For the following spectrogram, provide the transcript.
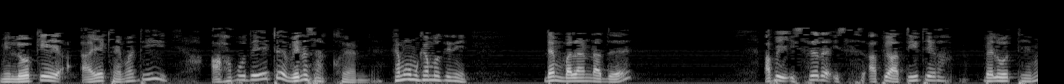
මේ ලෝකේ අය කැමති අහපු දෙයට වෙනසක් හොයන්න. හැමෝම කැමතිනේ. දැන් බලන්න අද අපි ඉස්සර අපි අතීතයේ බැලුවොත් එහෙම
